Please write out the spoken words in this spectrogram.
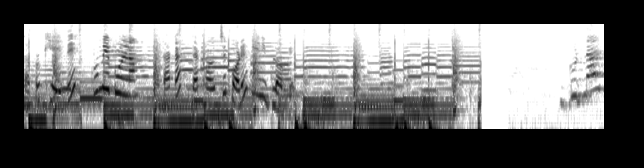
তারপর খেয়ে দিয়ে ঘুমিয়ে পড়লাম। টাটা দেখা হচ্ছে পরের মিনি ব্লগে। গুড নাইট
